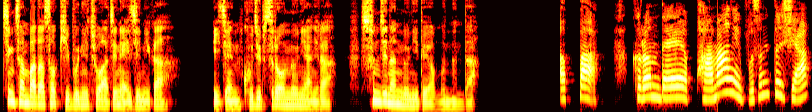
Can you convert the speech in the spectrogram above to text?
칭찬받아서 기분이 좋아진 애진이가 이젠 고집스러운 눈이 아니라 순진한 눈이 되어 묻는다. 아빠, 그런데 반항이 무슨 뜻이야?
